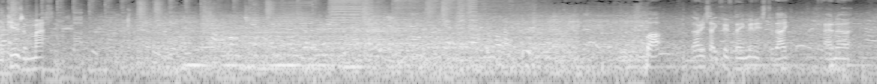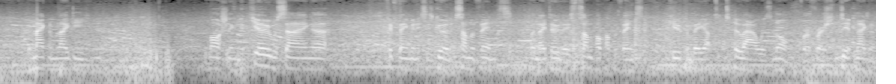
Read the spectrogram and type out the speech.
The queues are massive. But they only take 15 minutes today and uh, the Magnum lady marshalling the queue was saying uh, 15 minutes is good. At some events, when they do this, some pop-up events, the queue can be up to two hours long for a fresh dip Magnum.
